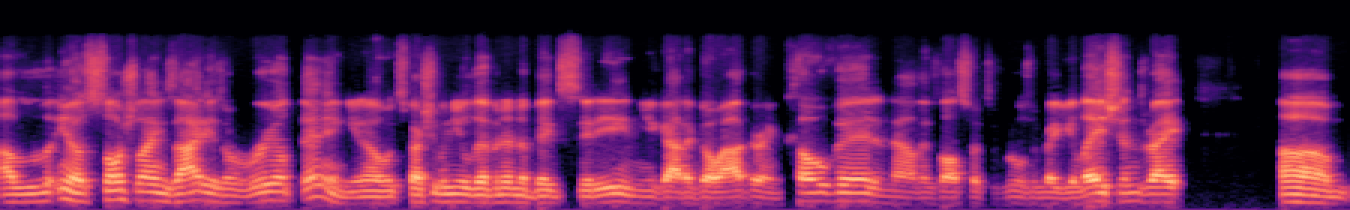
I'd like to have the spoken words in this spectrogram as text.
a, you know, social anxiety is a real thing. You know, especially when you're living in a big city and you got to go out during COVID, and now there's all sorts of rules and regulations, right? Um,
